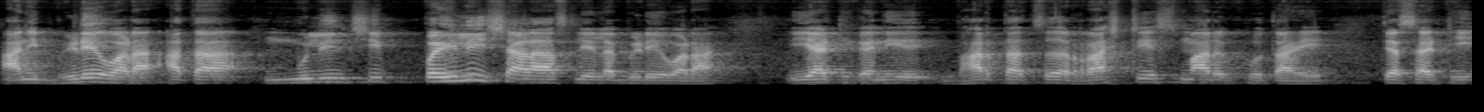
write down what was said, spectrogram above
आणि भिडेवाडा आता मुलींची पहिली शाळा असलेला भिडेवाडा या ठिकाणी भारताचं राष्ट्रीय स्मारक होत आहे. त्यासाठी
